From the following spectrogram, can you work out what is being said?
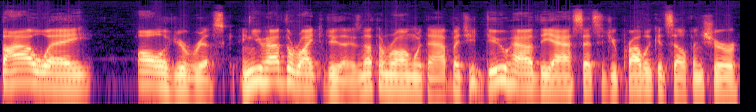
buy away all of your risk, and you have the right to do that. There's nothing wrong with that, but you do have the assets that you probably could self-insure,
